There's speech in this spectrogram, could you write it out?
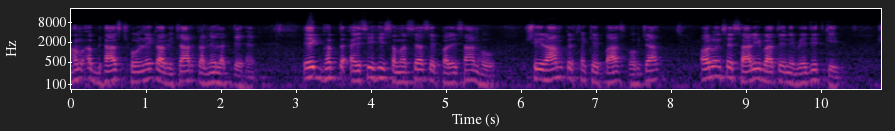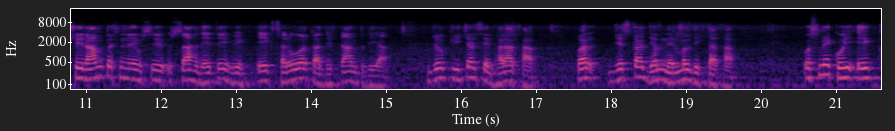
हम अभ्यास छोड़ने का विचार करने लगते हैं। एक भक्त ऐसी ही समस्या से परेशान हो श्री रामकृष्ण के पास पहुँचा और उनसे सारी बातें निवेदित की। श्री रामकृष्ण ने उसे उत्साह देते हुए एक सरोवर का दृष्टांत दिया, जो कीचड़ से भरा था। पर जिसका जल निर्मल दिखता था, उसमें कोई एक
